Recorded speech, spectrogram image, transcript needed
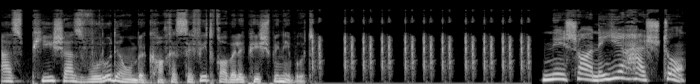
از پیش از ورود اون به کاخ سفید قابل پیش بینی بود. نشانه هشتم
